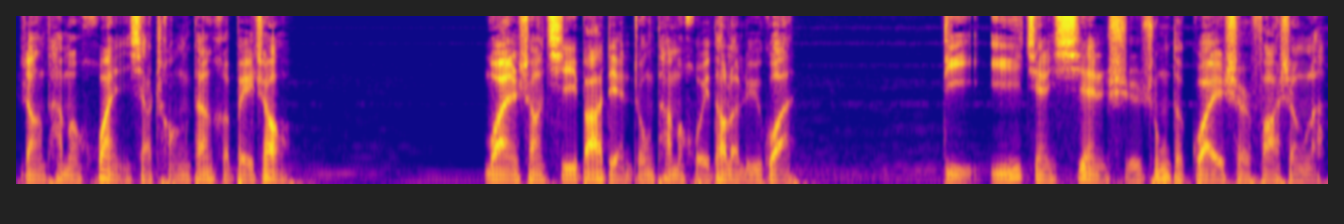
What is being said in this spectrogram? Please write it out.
让他们换一下床单和被罩。晚上七八点钟，他们回到了旅馆。第一件现实中的怪事发生了。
